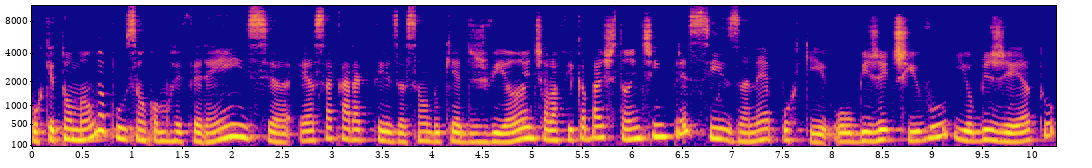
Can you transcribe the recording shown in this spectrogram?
porque tomando a pulsão como referência, essa caracterização do que é desviante, ela fica bastante imprecisa, né? Porque o objetivo e objeto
